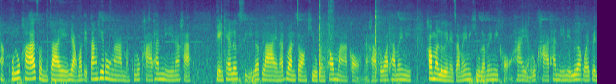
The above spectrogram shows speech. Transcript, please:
หากคุณลูกค้าสนใจอยากมาติดตั้งที่โรงงานเหมือนคุณลูกค้าท่านนี้นะคะ เพียงแค่เลือกสีเลือกลาย นัดวันจองคิวกันเข้ามาก่อนนะคะ เพราะว่าถ้าไม่มีเข้ามาเลยเนี่ยจะไม่มีคิวและไม่มีของให้อย่างลูกค้าท่านนี้เนี่ยเลือกไว้เป็น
